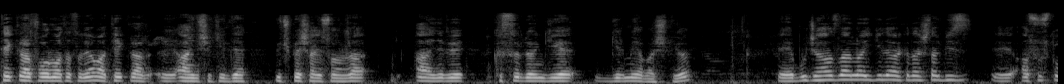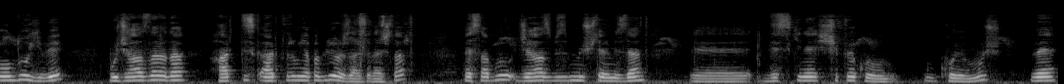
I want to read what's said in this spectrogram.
Tekrar format atılıyor ama tekrar e, aynı şekilde 3-5 ay sonra aynı bir kısır döngüye girmeye başlıyor. E, bu cihazlarla ilgili arkadaşlar biz e, Asus'ta olduğu gibi bu cihazlara da hard disk artırım yapabiliyoruz arkadaşlar. Mesela bu cihaz bizim müşterimizden e, diskine şifre koyulmuş ve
